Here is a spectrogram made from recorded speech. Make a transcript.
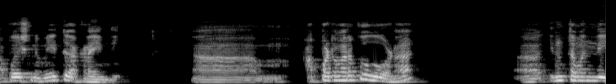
అపోజిషన్ మీట్ అక్కడ అయింది అప్పటి వరకు కూడా ఇంతమంది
